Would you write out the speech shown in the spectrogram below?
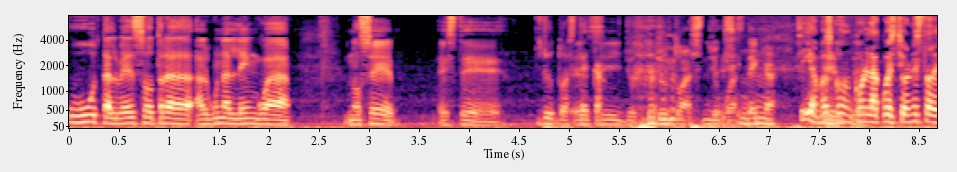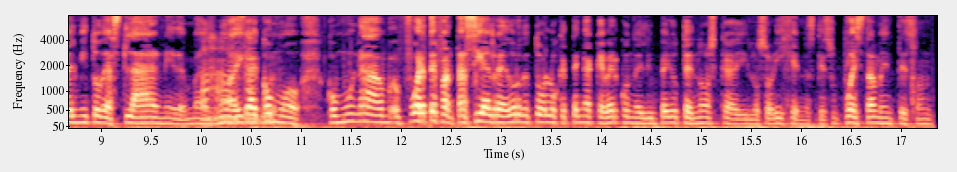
u tal vez otra, alguna lengua, no sé, este Yuto Azteca. sí, yuto, Azteca. Sí, además con, Este, con, la cuestión esta del mito de Aztlán y demás, ¿no? Hay, hay como, como una fuerte fantasía alrededor de todo lo que tenga que ver con el imperio Tenochca y los orígenes que supuestamente son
